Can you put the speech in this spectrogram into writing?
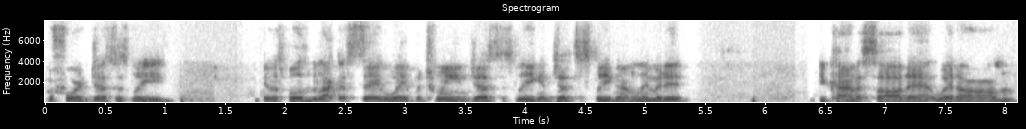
before Justice League. It was supposed to be like a segue between Justice League and Justice League Unlimited. You kind of saw that with um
